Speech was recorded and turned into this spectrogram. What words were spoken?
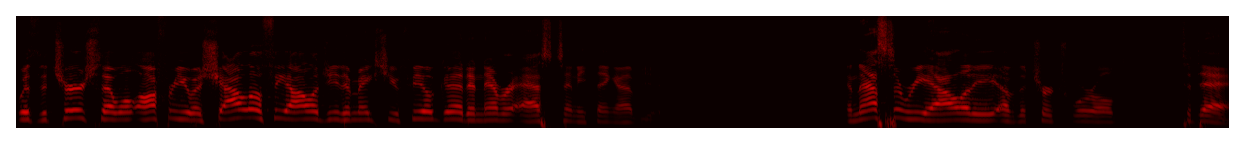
with the church that will offer you a shallow theology that makes you feel good and never asks anything of you. And that's the reality of the church world today.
